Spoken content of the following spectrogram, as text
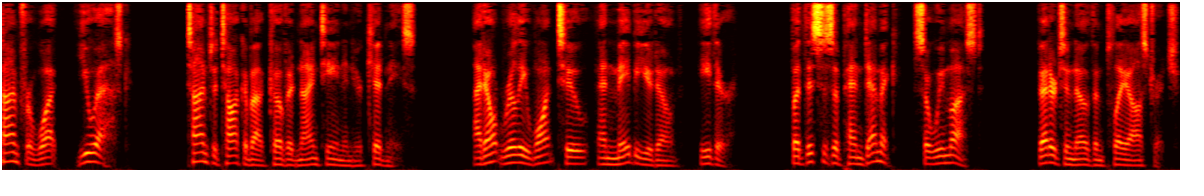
Time for what, you ask? Time to talk about COVID 19 and your kidneys. I don't really want to, and maybe you don't, either. But this is a pandemic, so we must. Better to know than play ostrich.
